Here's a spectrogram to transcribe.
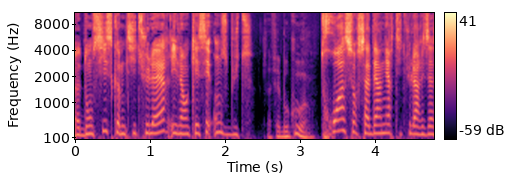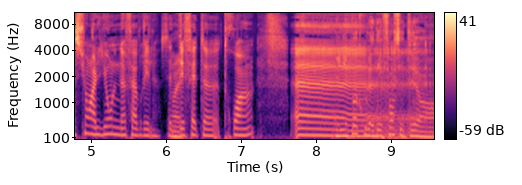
dont 6 comme titulaire, il a encaissé 11 buts. Ça fait beaucoup. hein. 3 sur sa dernière titularisation à Lyon le 9 avril, cette Ouais. défaite euh, 3-1. À une époque où la défense était en,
